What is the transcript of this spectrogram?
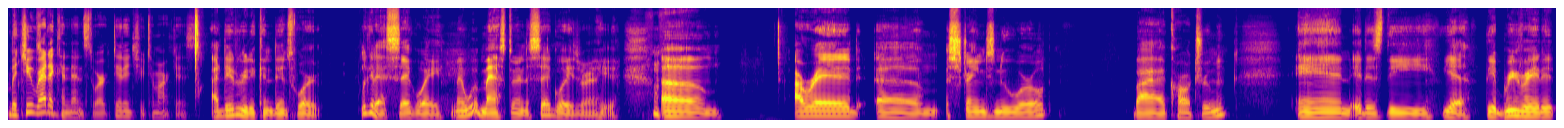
But you read a condensed work, didn't you, Tamarcus? I did read a condensed work. Look at that segue. Man, we're mastering the segues around here. um, I read um, A Strange New World by Carl Trueman. And it is the, yeah, the abbreviated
